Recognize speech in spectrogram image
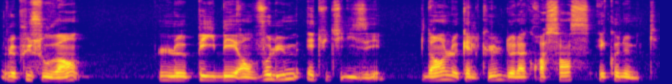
Le plus souvent, le PIB en volume est utilisé dans le calcul de la croissance économique.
